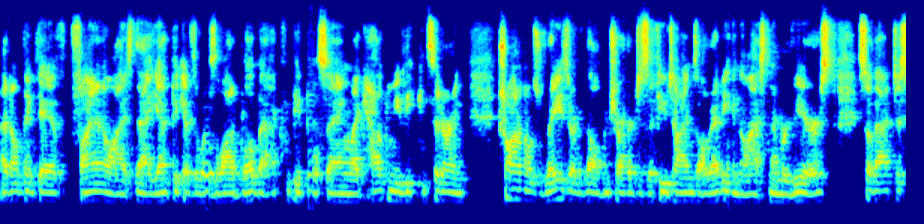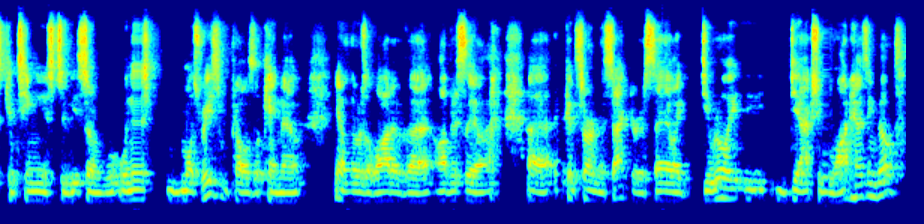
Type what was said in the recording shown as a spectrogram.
I don't think they have finalized that yet because there was a lot of blowback from people saying like, how can you be considering Toronto's raised our development charges a few times already in the last number of years? So that just continues to be. So when this this most recent proposal came out, you know, there was a lot of uh, obviously a, uh, a, uh, concern in the sector to say, like, do you really, do you actually want housing built?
